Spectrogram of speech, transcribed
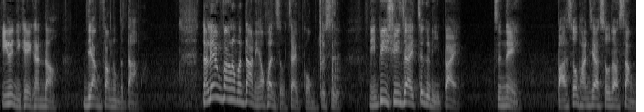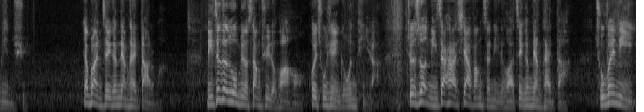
因为你可以看到量放那么大嘛。那量放那么大，你要换手再攻，就是你必须在这个礼拜之内把收盘价收到上面去，要不然你这根量太大了嘛。你这个如果没有上去的话，哈，会出现一个问题啦，就是说你在它的下方整理的话，这根量太大，除非你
